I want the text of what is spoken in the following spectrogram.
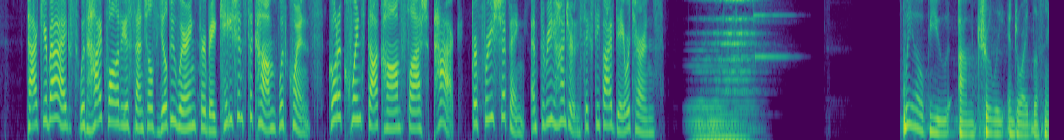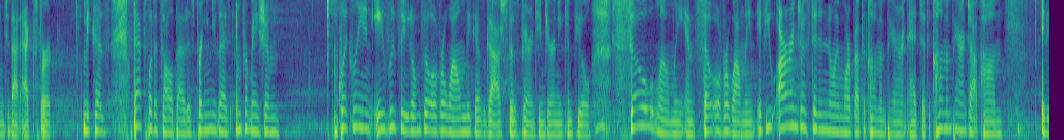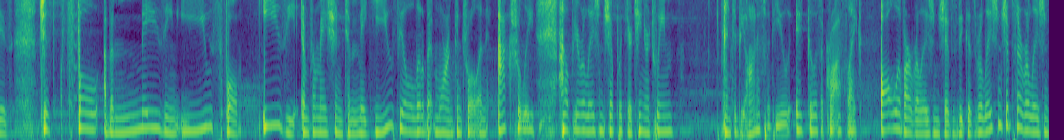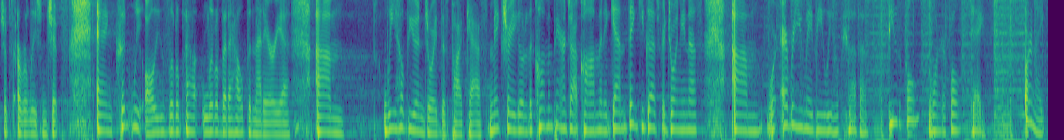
Pack your bags with high-quality essentials you'll be wearing for vacations to come with Quince. Go to quince.com slash pack for free shipping and 365-day returns. We hope you um, truly enjoyed listening to that expert because that's what it's all about is bringing you guys information quickly and easily so you don't feel overwhelmed because gosh this parenting journey can feel so lonely and so overwhelming. If you are interested in knowing more about the common parent head to thecommonparent.com it is just full of amazing useful easy information to make you feel a little bit more in control and actually help your relationship with your teen or tween and to be honest with you, it goes across like all of our relationships because relationships are relationships are relationships. And couldn't we all use a little, little bit of help in that area? Um, we hope you enjoyed this podcast. Make sure you go to thecommonparent.com. And again, thank you guys for joining us. Um, wherever you may be, we hope you have a beautiful, wonderful day or night.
